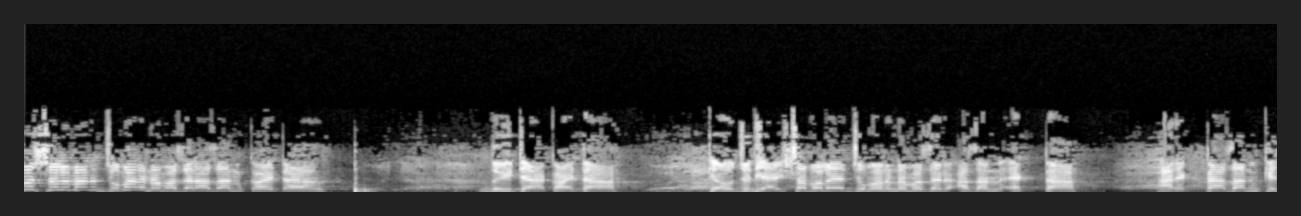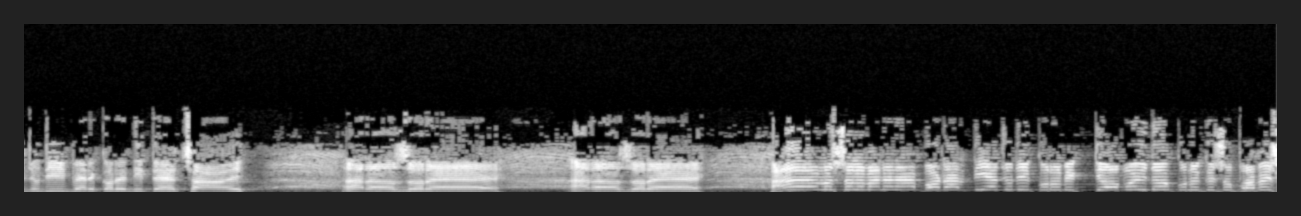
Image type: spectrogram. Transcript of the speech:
মুসলমান, জুমার নামাজের আজান কয়টা? দুইটা কয়টা? কেউ যদি আইসা বলে, জুমার নামাজের আজান একটা, আরেকটা আজানকে যদি বের করে দিতে চায়, আরও জোরে আরও জোরে। মুসলমানেরা বর্ডার দিয়ে যদি কোনো ব্যক্তি অবৈধ কোনো কিছু প্রবেশ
